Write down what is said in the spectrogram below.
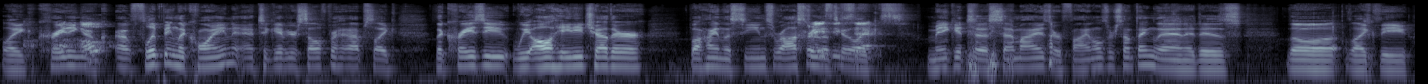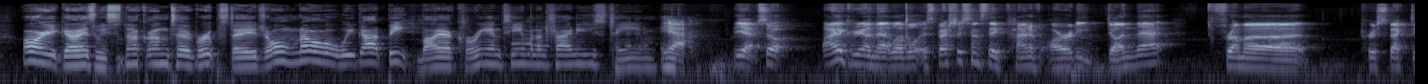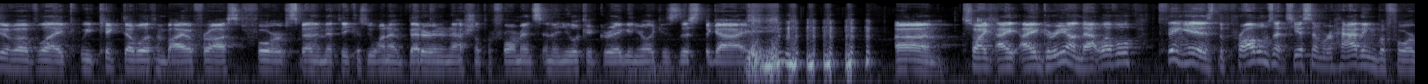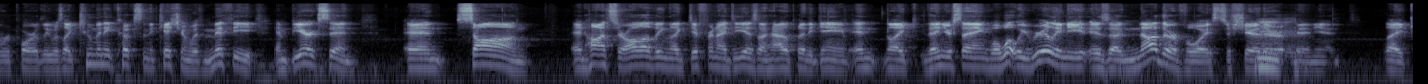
like, creating a, oh, oh. a flipping the coin uh, to give yourself perhaps, like, the crazy, we all hate each other behind the scenes roster Crazy that's gonna, like, sex. Make it to semis or finals or something than it is the like the all right guys we snuck onto group stage oh no we got beat by a korean team and a chinese team Yeah. Yeah, so I agree on that level, especially since they've kind of already done that from a perspective of like we kicked Double F and Biofrost for Zven and Mithy because we want to have better international performance, and then you look at Grig and you're like, is this the guy? Um, so I, I, I agree on that level. Thing is, the problems that TSM were having before reportedly was like too many cooks in the kitchen with Mithy and Bjergsen and Ssong and Haunts are all having like different ideas on how to play the game. And like then you're saying, well, what we really need is another voice to share their Mm. opinion. Like,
